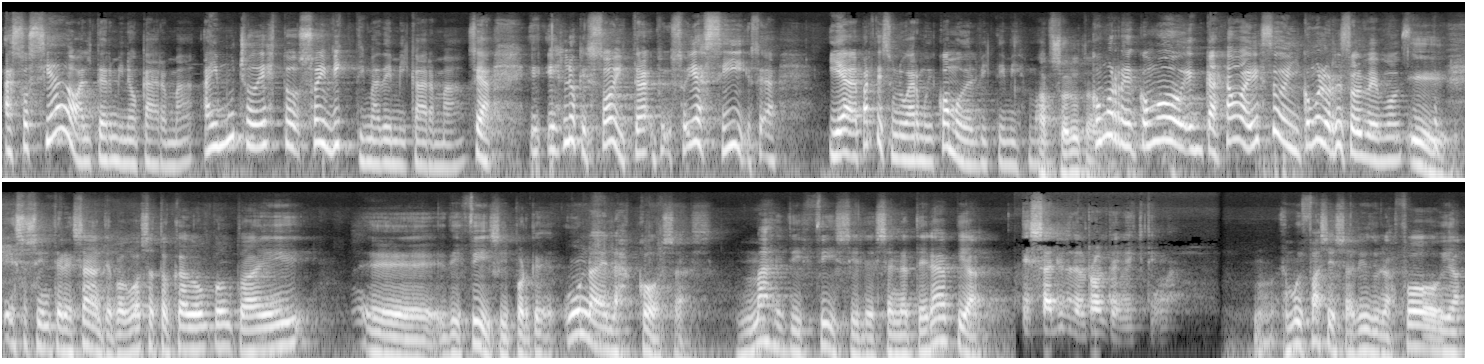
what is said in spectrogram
asociado al término karma, hay mucho de esto, soy víctima de mi karma. O sea, e- es lo que soy, soy así. O sea, y aparte es un lugar muy cómodo el victimismo. Absolutamente. ¿Cómo, re- cómo encajaba eso y cómo lo resolvemos? Y eso es interesante, porque vos has tocado un punto ahí eh, difícil, porque una de las cosas más difíciles en la terapia es salir del rol de víctima. ¿no? Es muy fácil salir de una fobia,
